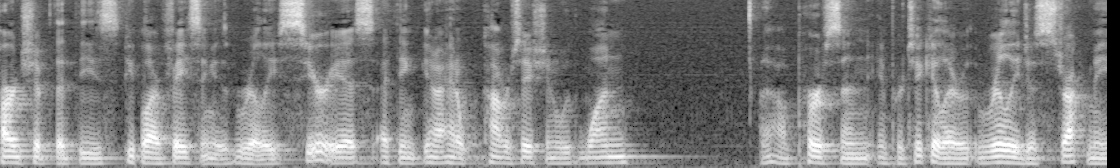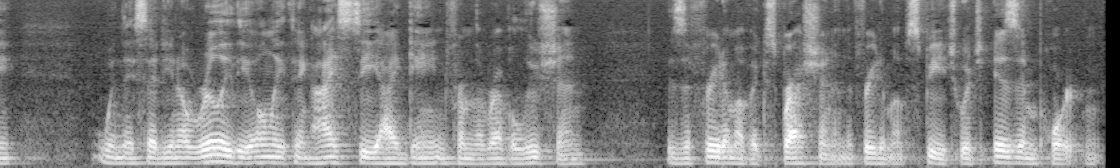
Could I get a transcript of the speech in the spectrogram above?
hardship that these people are facing is really serious. I think, you know, I had a conversation with one uh, person in particular, really just struck me when they said, you know, really the only thing I see I gained from the revolution is the freedom of expression and the freedom of speech, which is important.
